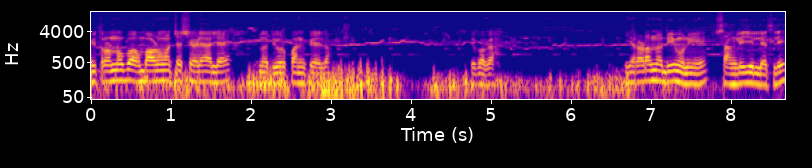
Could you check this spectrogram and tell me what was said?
मित्रांनो बा बाळूमाच्या शेळ्या आल्या आहे नदीवर पाणी प्यायला. हे बघा. येराडा नदी म्हणून आहे सांगली जिल्ह्यातली.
